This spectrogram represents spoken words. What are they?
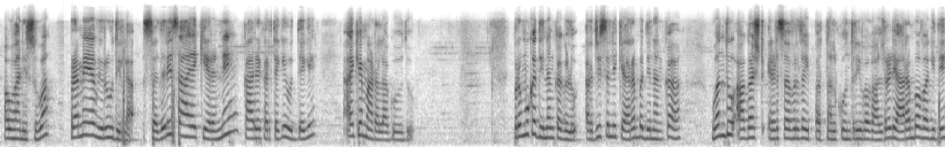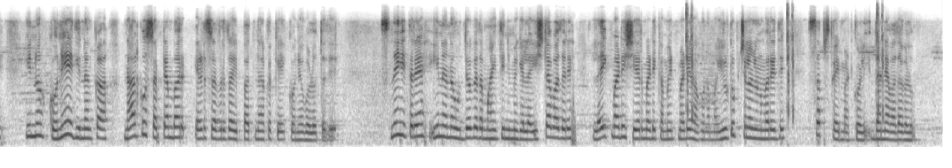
ಆಹ್ವಾನಿಸುವ ಪ್ರಮೇಯವಿರುವುದಿಲ್ಲ. ಸದರಿ ಸಹಾಯಕಿಯರನ್ನೇ ಕಾರ್ಯಕರ್ತೆಗೆ ಹುದ್ದೆಗೆ ಆಯ್ಕೆ ಮಾಡಲಾಗುವುದು. ಪ್ರಮುಖ ದಿನಾಂಕಗಳು. ಅರ್ಜಿ ಸಲ್ಲಿಕೆ ಆರಂಭ ದಿನಾಂಕ ಒಂದು ಆಗಸ್ಟ್ ಎರಡು ಸಾವಿರದ ಇಪ್ಪತ್ನಾಲ್ಕು ಅಂದರೆ ಇವಾಗ ಆಲ್ರೆಡಿ ಆರಂಭವಾಗಿದೆ. ಇನ್ನು ಕೊನೆಯ ದಿನಾಂಕ ನಾಲ್ಕು ಸೆಪ್ಟೆಂಬರ್ ಎರಡು ಸಾವಿರದ ಇಪ್ಪತ್ನಾಲ್ಕಕ್ಕೆ ಕೊನೆಗೊಳ್ಳುತ್ತದೆ. ಸ್ನೇಹಿತರೆ, ಈ ನನ್ನ ಉದ್ಯೋಗದ ಮಾಹಿತಿ ನಿಮಗೆಲ್ಲ ಇಷ್ಟವಾದರೆ ಲೈಕ್ ಮಾಡಿ, ಶೇರ್ ಮಾಡಿ, ಕಮೆಂಟ್ ಮಾಡಿ ಹಾಗೂ ನಮ್ಮ ಯೂಟ್ಯೂಬ್ ಚಾನಲನ್ನು ಮರೆಯದೆ ಸಬ್ಸ್ಕ್ರೈಬ್ ಮಾಡ್ಕೊಳ್ಳಿ. ಧನ್ಯವಾದಗಳು.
